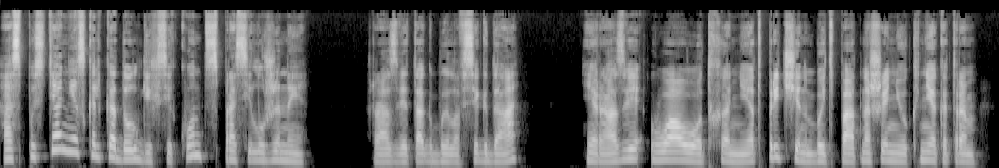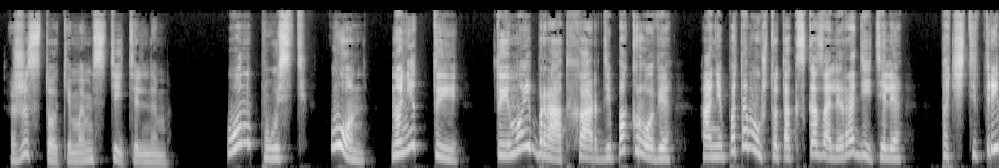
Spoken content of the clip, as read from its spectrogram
а спустя несколько долгих секунд спросил у жены. «Разве так было всегда? И разве у Аотха нет причин быть по отношению к некоторым жестоким и мстительным?» «Он пусть. Он, но не ты. Ты мой брат Харди по крови, а не потому, что так сказали родители. Почти три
